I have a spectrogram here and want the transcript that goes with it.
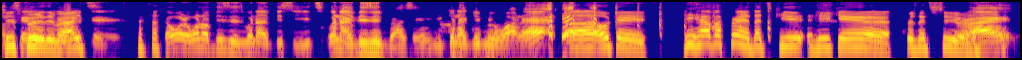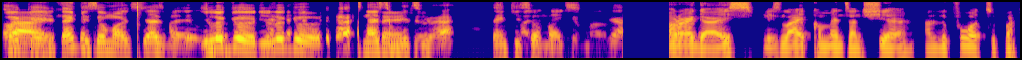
She's pretty, okay, right? okay. Don't worry. One of these days when I visit, when I visit Brazil, you're gonna give me one. Eh? Uh, okay. he have a friend that he he can present to you. Right? Okay. Right. Thank you so much. Cheers, man. You look good. You look good. it's nice to meet you. you, huh? Thank you so much. you, man. All right, guys, please like, comment, and share, and look forward to part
